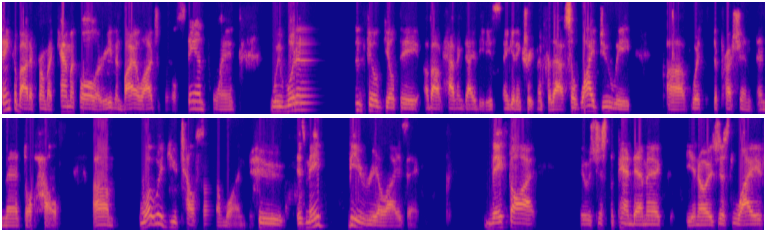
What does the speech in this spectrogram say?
think about it from a chemical or even biological standpoint, we wouldn't feel guilty about having diabetes and getting treatment for that. So why do we uh, with depression and mental health? Um, what would you tell someone who is maybe realizing they thought it was just the pandemic, you know, it's just life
